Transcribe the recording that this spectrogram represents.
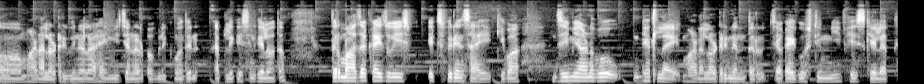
म्हाडा लॉटरी विनर आहे. मी जनरल पब्लिकमध्ये ॲप्लिकेशन केलं होतं. तर माझा काही जो एक्सपिरियन्स आहे किंवा जे मी अनुभव घेतला आहे म्हाडा लॉटरीनंतर ज्या काही गोष्टी मी फेस केल्यात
